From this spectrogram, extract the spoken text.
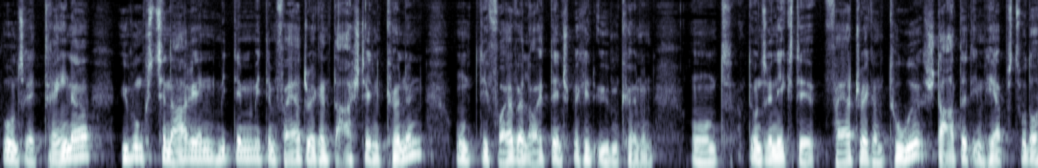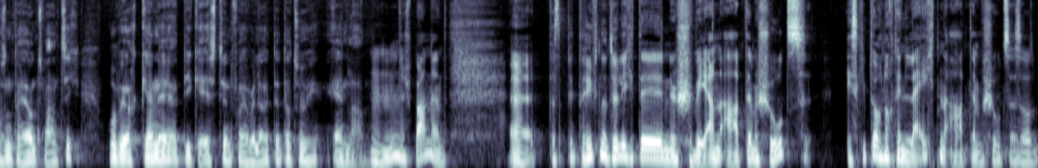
wo unsere Trainer Übungsszenarien mit dem, mit dem Fire Dragon darstellen können und die Feuerwehrleute entsprechend üben können. Und unsere nächste Fire Dragon Tour startet im Herbst 2023, wo wir auch gerne die Gäste und Feuerwehrleute dazu einladen. Mhm, spannend. Äh, das betrifft natürlich den schweren Atemschutz. Es gibt auch noch den leichten Atemschutz, also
